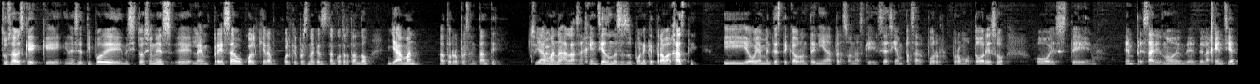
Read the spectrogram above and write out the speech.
tú sabes que, que en ese tipo de, situaciones eh, la empresa o cualquiera, cualquier persona que se están contratando llaman a tu representante. llaman a las agencias donde se supone que trabajaste. Y obviamente este cabrón tenía personas que se hacían pasar por promotores o, o este empresarios, ¿no? De, la agencia.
